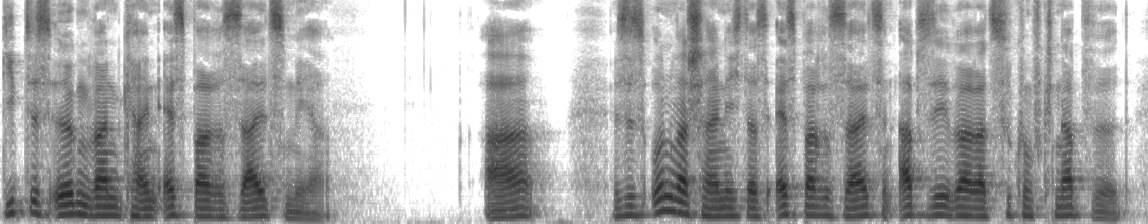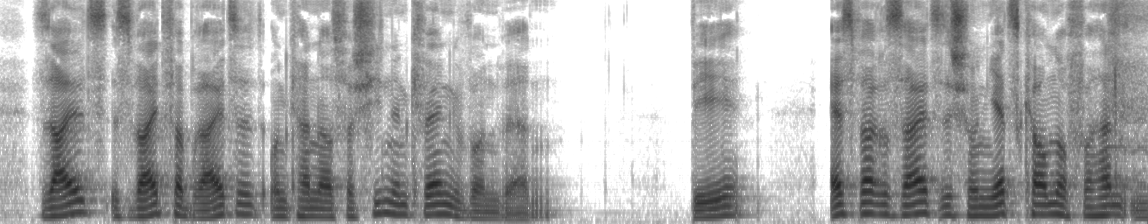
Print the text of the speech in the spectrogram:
Gibt es irgendwann kein essbares Salz mehr? A. Es ist unwahrscheinlich, dass essbares Salz in absehbarer Zukunft knapp wird. Salz ist weit verbreitet und kann aus verschiedenen Quellen gewonnen werden. B. Essbares Salz ist schon jetzt kaum noch vorhanden.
